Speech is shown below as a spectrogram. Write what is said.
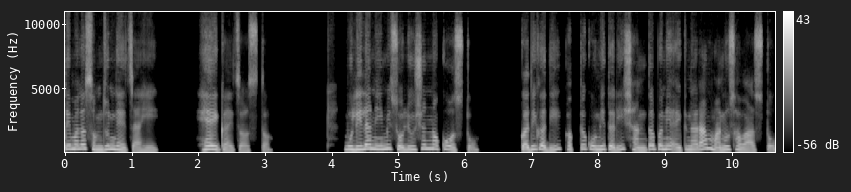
ते मला समजून घ्यायचं आहे हे ऐकायचं असतं. मुलीला नेहमी सोल्युशन नको असतो. कधी कधी फक्त कोणीतरी शांतपणे ऐकणारा माणूस हवा असतो.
